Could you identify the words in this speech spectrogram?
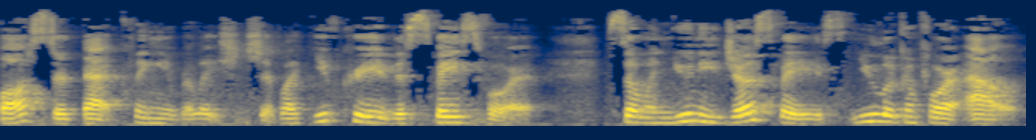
fostered that clingy relationship. Like you've created a space for it. So when you need your space, you looking for it out.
